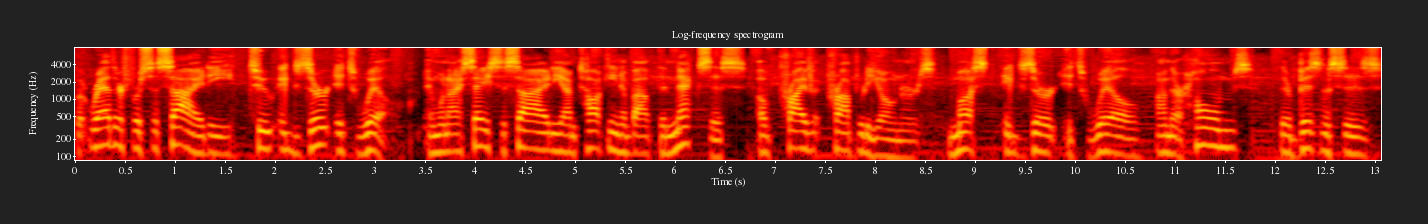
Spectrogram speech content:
but rather for society to exert its will. And when I say society, I'm talking about the nexus of private property owners must exert its will on their homes, their businesses,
